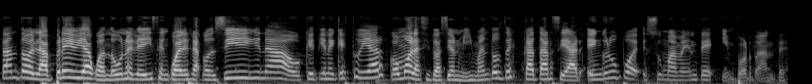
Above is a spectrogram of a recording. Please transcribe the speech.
Tanto la previa, cuando uno le dicen cuál es la consigna o qué tiene que estudiar, como la situación misma. Entonces, catarsear en grupo es sumamente importante.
